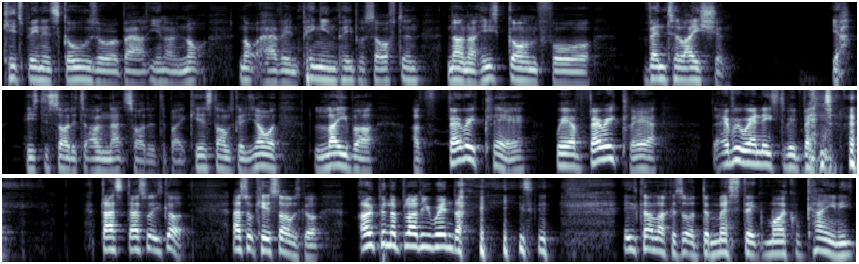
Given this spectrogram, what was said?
kids being in schools or about you know not not having pinging people so often? No, no, he's gone for ventilation. Yeah, he's decided to own that side of the debate. Keir Starmer's going, you know what? Labour are very clear. We are very clear that everywhere needs to be ventilated. that's that's what he's got. That's what Keir Starmer's got. Open the bloody window. he's, kind of like a sort of domestic Michael Caine. He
